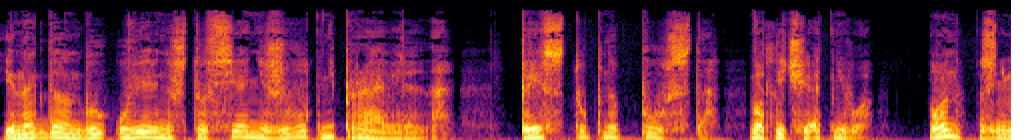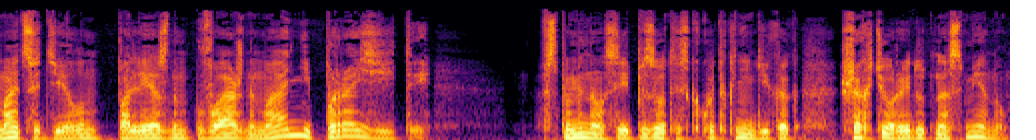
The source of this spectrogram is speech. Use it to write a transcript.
Иногда он был уверен, что все они живут неправильно, преступно пусто, в отличие от него. Он занимается делом, полезным, важным, а они — паразиты. Вспоминался эпизод из какой-то книги, как шахтеры идут на смену,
